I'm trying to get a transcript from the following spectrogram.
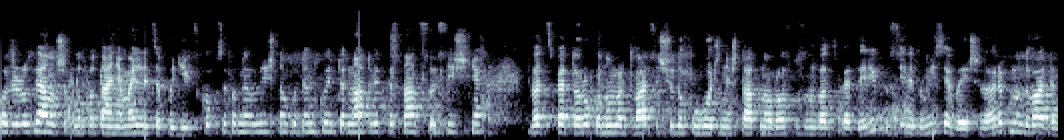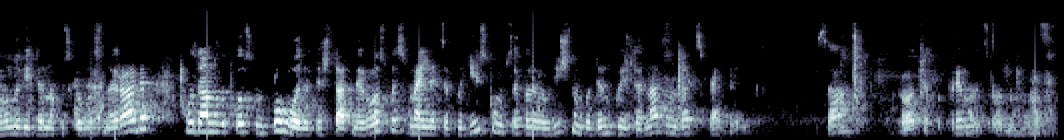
Отже, розглянувши клопотання Мельниця Подільського психоневрологічного будинку інтернату від 15 січня 25 року номер 20 щодо погодження штатного розпису на 25 рік, постійна комісія вирішила рекомендувати голові Тернопільської обласної ради Богдану Будковському погодити штатний розпис Мельниця Подільському психоневрологічному будинку інтернату на 25 рік. За, проти, утримались одноголосно.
